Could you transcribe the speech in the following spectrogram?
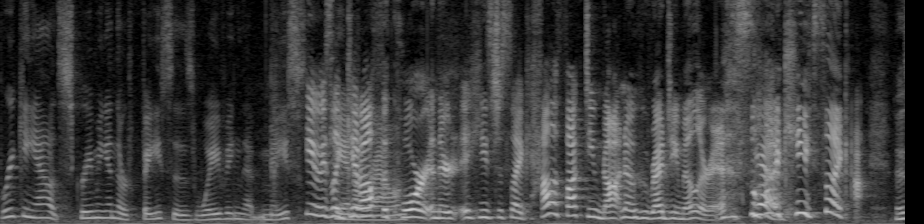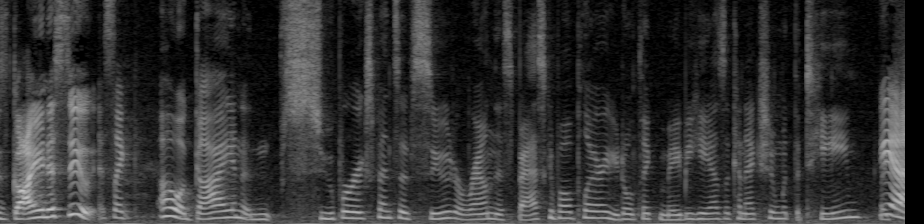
freaking out, screaming in their faces, waving that mace. He was like, "Get off the court," and they're, he's just like, "How the fuck do you not know who Reggie Miller is?" Yeah. like he's like, "Ah, "This guy in a suit." It's like, Oh, a guy in a super expensive suit around this basketball player. You don't think maybe he has a connection with the team? Like, Yeah.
